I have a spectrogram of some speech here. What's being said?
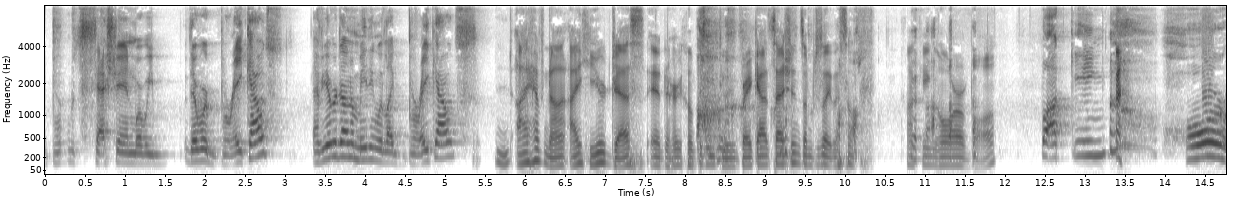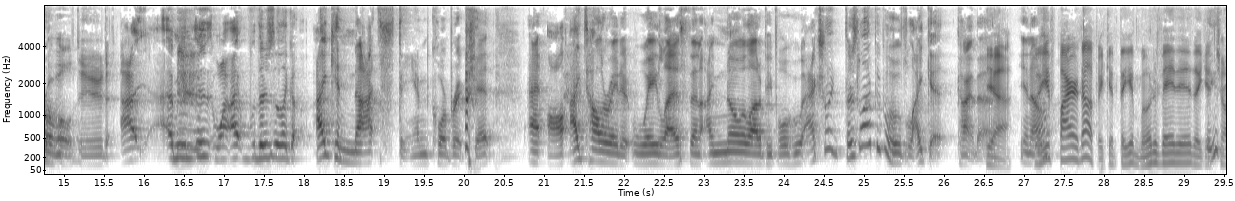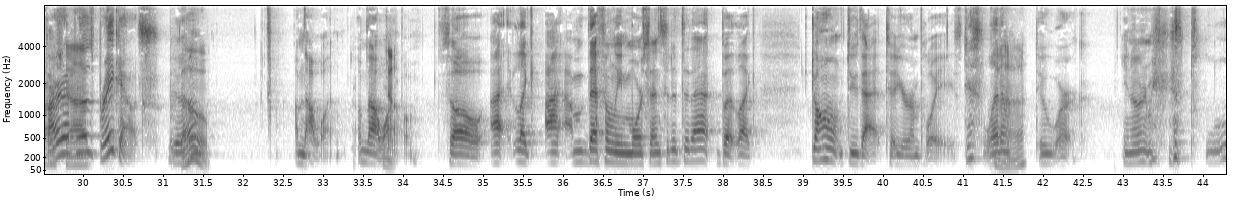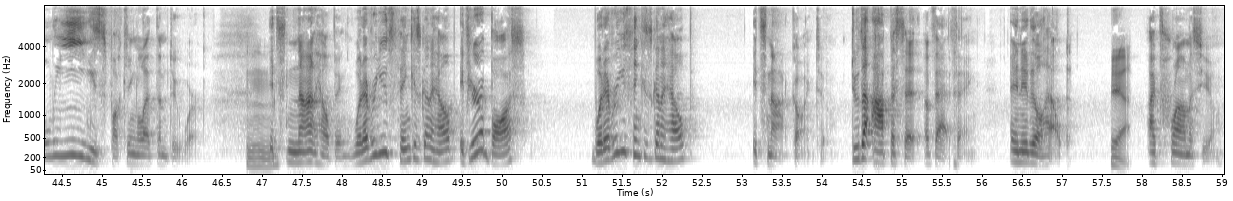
b- session where we there were breakouts. Have you ever done a meeting with like breakouts? I have not. I hear Jess and her company doing breakout sessions. I'm just like, that sounds fucking horrible. fucking horrible, dude. I I mean, this- I- there's like a, I cannot stand corporate shit at all. I tolerate it way less than I know a lot of people who actually. There's a lot of people who like it, kind of. Yeah, you know, they get fired up. They get they get motivated. They get, they get fired up up. for those breakouts. You know, Oh, I'm not one. I'm not one No. of them. So I like I, I'm definitely more sensitive to that, but like, don't do that to your employees. Just let Uh-huh. them do work. You know what I mean? Just please fucking let them do work. Mm-hmm. It's not helping. Whatever you think is going to help, if you're a boss, whatever you think is going to help, it's not going to. Do the opposite of that thing, and it'll help. yeah. I promise you.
